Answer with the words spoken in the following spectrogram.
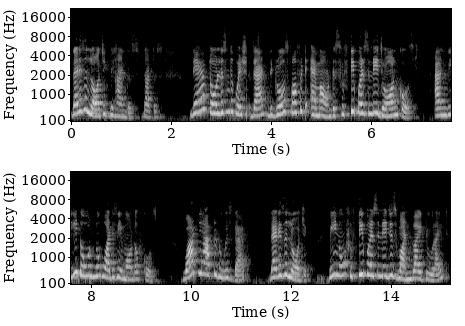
There is a logic behind this. That is they have told us in the question that the gross profit amount is 50 percentage on cost and we don't know what is the amount of cost. What we have to do is that there is a logic. We know 50 percentage is 1 by 2, right?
